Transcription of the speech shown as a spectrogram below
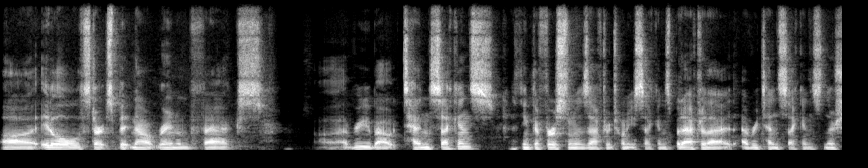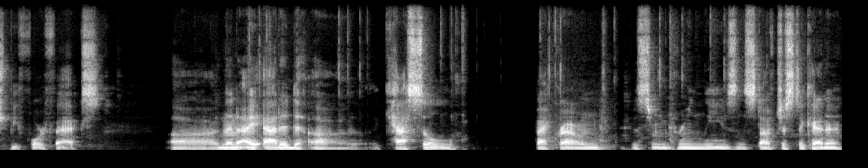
Uh, it'll start spitting out random facts uh, every about 10 seconds. I think the first one is after 20 seconds, but after that, every 10 seconds, there should be four facts. Uh, and then I added uh, castle background with some green leaves and stuff just to kind of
